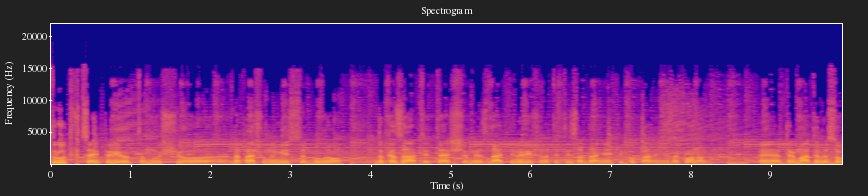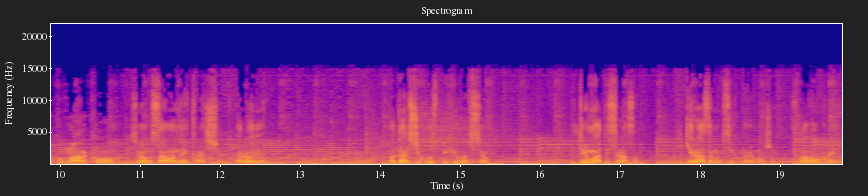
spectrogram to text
труд в цей період, тому що на першому місці було доказати те, що ми здатні вирішувати ті завдання, які покладені законом, е, тримати високу марку. Всього самого найкращого. Здоров'я, подальших успіхів во всьому. І триматись разом. Тільки разом ми всіх переможемо. Слава Україні!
